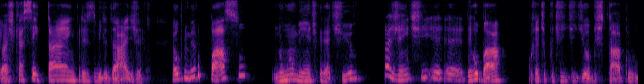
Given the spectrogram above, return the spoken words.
Eu acho que aceitar a imprevisibilidade é o primeiro passo num ambiente criativo para a gente é, é, derrubar qualquer tipo de, de, de obstáculo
